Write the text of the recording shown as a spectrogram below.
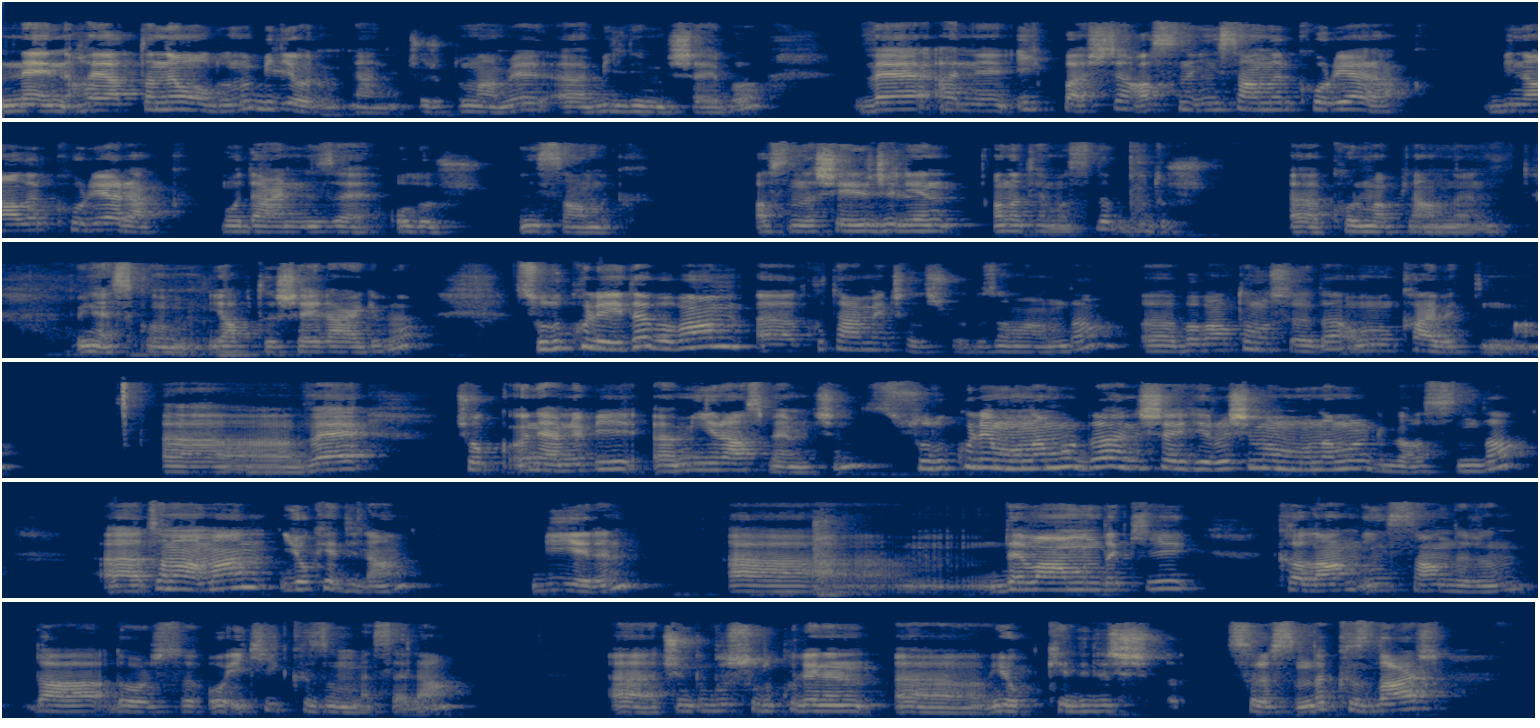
ne hayatta ne olduğunu biliyorum. Yani çocukluğumdan beri e, bildiğim bir şey bu. Ve hani ilk başta aslında insanları koruyarak, binaları koruyarak modernize olur insanlık. Aslında şehirciliğin ana teması da budur. E, koruma planlarının. UNESCO'nun yaptığı şeyler gibi. Sulu Kule'yi de babam e, kurtarmaya çalışıyordu zamanında. E, babam tam o sırada onu kaybettim ben. E, ve çok önemli bir e, miras benim için. Sulu Kule Monamur da hani şey Hiroşima Monamur gibi aslında e, tamamen yok edilen bir yerin e, devamındaki kalan insanların daha doğrusu o iki kızım mesela. E, çünkü bu Sulu Kule'nin e, yok ediliş sırasında kızlar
